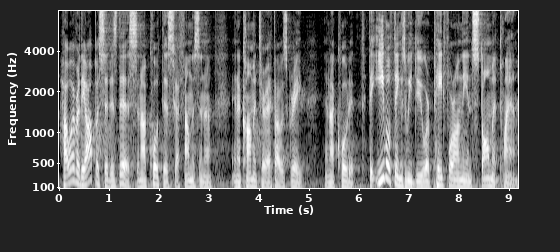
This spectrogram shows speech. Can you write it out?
However, the opposite is this, and I'll quote this. I found this in a, in a commentary I thought was great, and I quote it The evil things we do are paid for on the installment plan,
